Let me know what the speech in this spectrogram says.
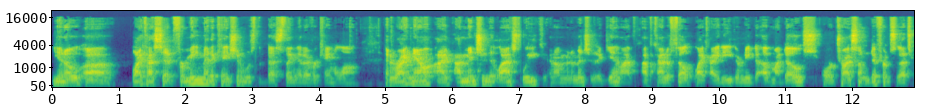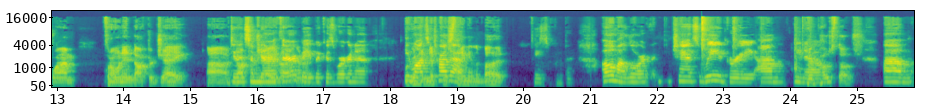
you know, uh, like I said, for me, medication was the best thing that ever came along. And right now, I, I mentioned it last week, and I'm going to mention it again. I've, I've kind of felt like I either need to up my dose or try something different. So that's why I'm throwing in Dr. J. Uh, Doing Dr. some J and I are neurotherapy gonna- because we're gonna. He gonna wants to try this that. thing in the bud. He's, oh my lord, Chance, we agree. Um, you know, post those. um,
